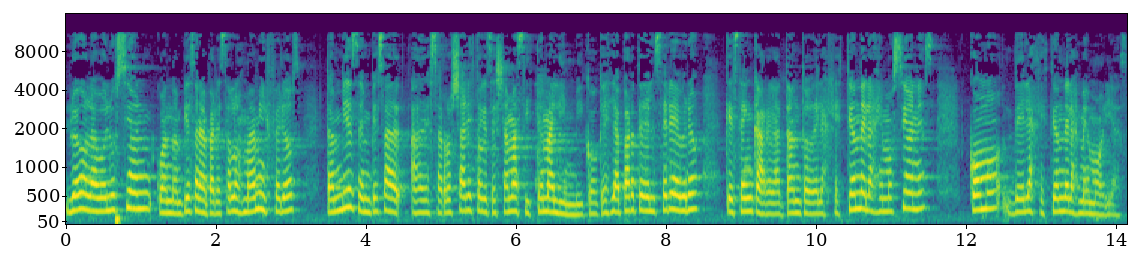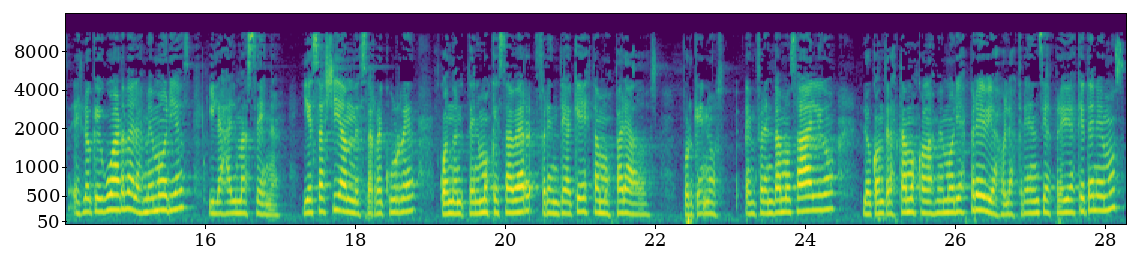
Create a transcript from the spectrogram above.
Luego en la evolución, cuando empiezan a aparecer los mamíferos, también se empieza a desarrollar esto que se llama sistema límbico, que es la parte del cerebro que se encarga tanto de la gestión de las emociones como de la gestión de las memorias. Es lo que guarda las memorias y las almacena. Y es allí donde se recurre cuando tenemos que saber frente a qué estamos parados, porque nos enfrentamos a algo, lo contrastamos con las memorias previas o las creencias previas que tenemos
